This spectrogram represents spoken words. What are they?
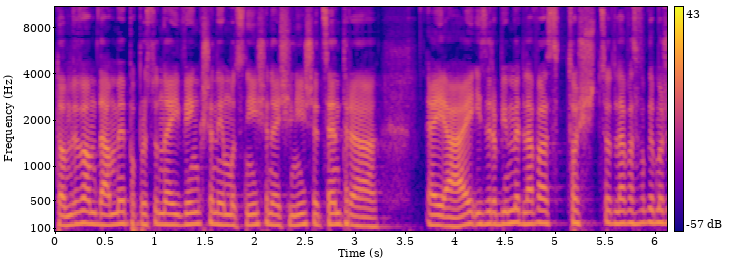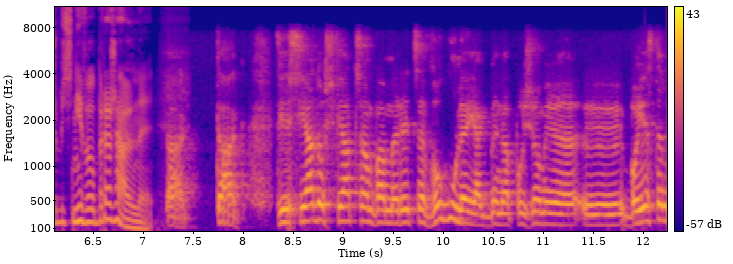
to my wam damy po prostu największe, najmocniejsze, najsilniejsze centra AI i zrobimy dla was coś, co dla was w ogóle może być niewyobrażalne. Tak. Tak, wiesz, ja doświadczam w Ameryce w ogóle jakby na poziomie, yy, bo jestem,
